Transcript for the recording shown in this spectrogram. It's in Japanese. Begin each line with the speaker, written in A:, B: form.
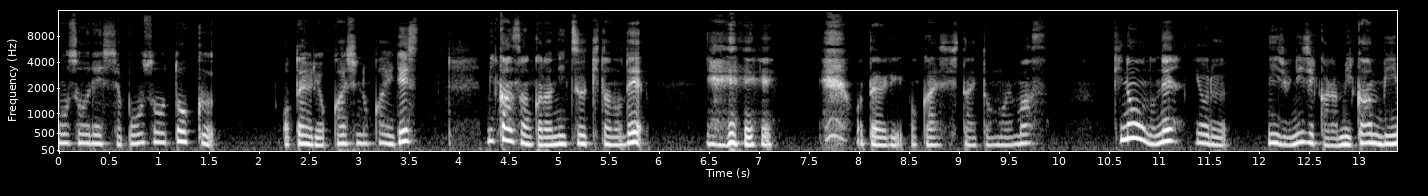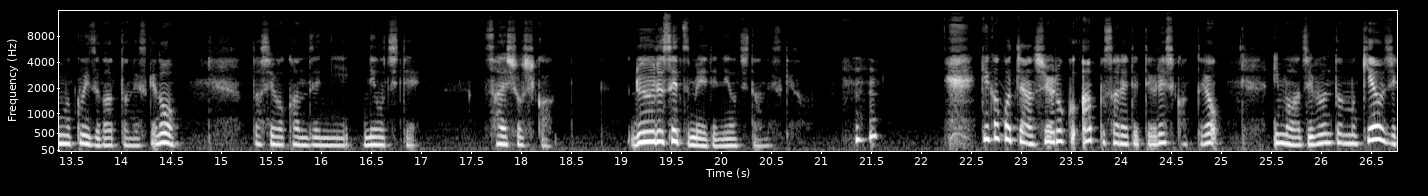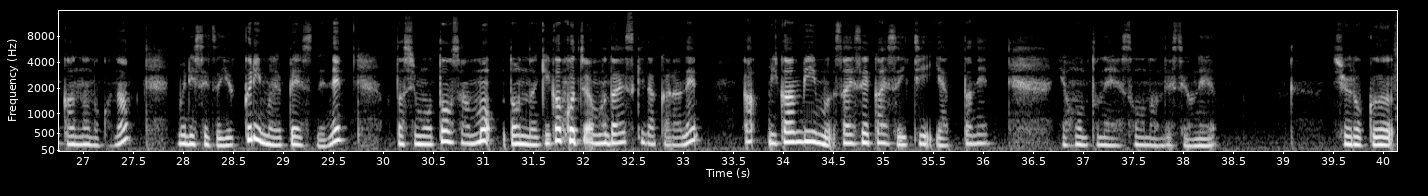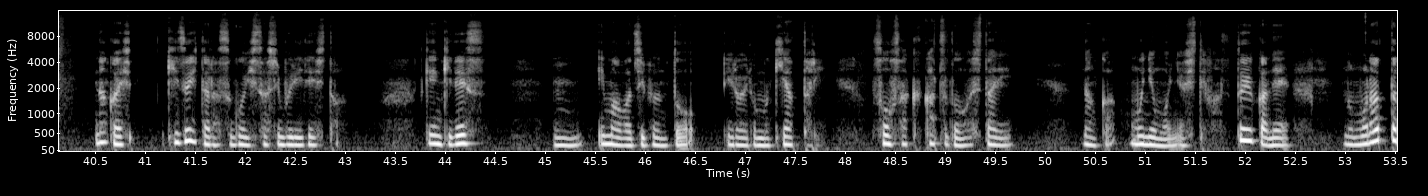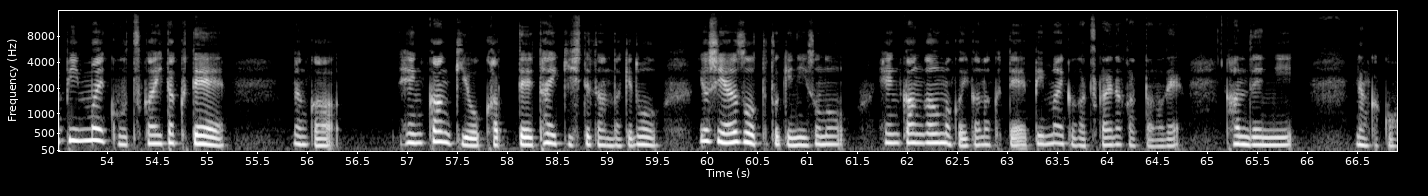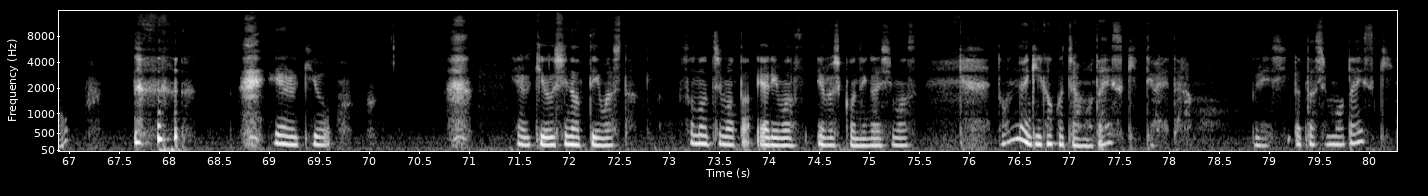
A: 妄想列車暴走トーク。お便りお返しの回です。みかんさんから2通来たので お便りお返ししたいと思います。昨日のね夜22時からみかんビームクイズがあったんですけど私は完全に寝落ちて最初しかルール説明で寝落ちたんですけど。ギガ子ちゃん収録アップされてて嬉しかったよ。今は自分と向き合う時間なのかな？無理せずゆっくりマイペースでね。私もお父さんもどんなギガ子ちゃんも大好きだからね。あ、みかんビーム再生回数1位やったね。いや、ほんとね、そうなんですよね。収録、なんか気づいたらすごい久しぶりでした。元気です。うん、今は自分といろいろ向き合ったり、創作活動をしたり、なんかモニョモニョしてます。というかね、もらったピンマイクを使いたくて、なんか変換器を買って待機してたんだけど、よしやるぞって時にその変換がうまくいかなくてピンマイクが使えなかったので、完全になんかこう やる気をやる気を失っていました。そのうちまたやります。よろしくお願いします。どんなギガ子ちゃんも大好きって言われたら嬉しい。私も大好き。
